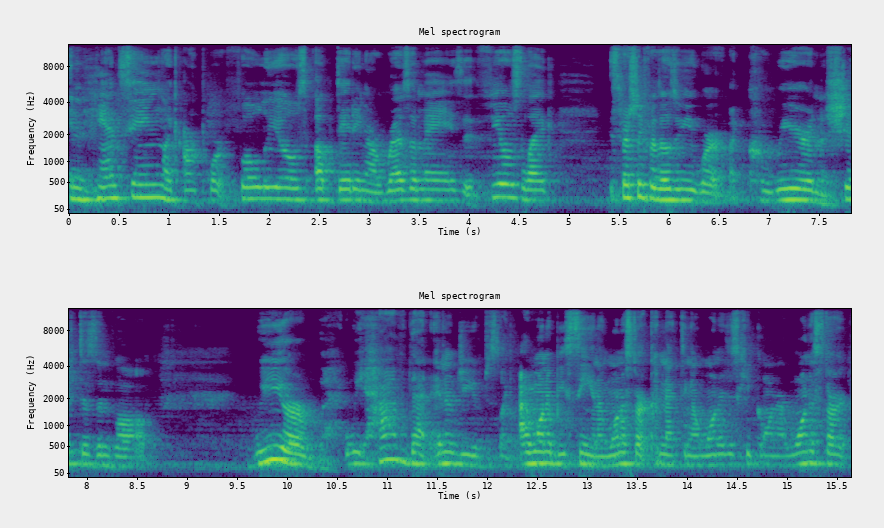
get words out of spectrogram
enhancing like our portfolios, updating our resumes? It feels like, especially for those of you where like career and a shift is involved, we are we have that energy of just like i want to be seen i want to start connecting i want to just keep going i want to start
